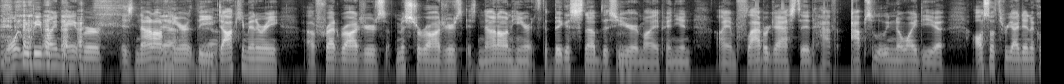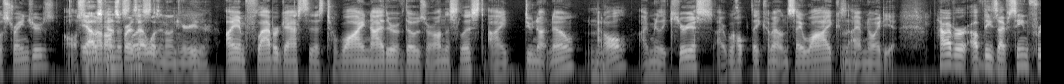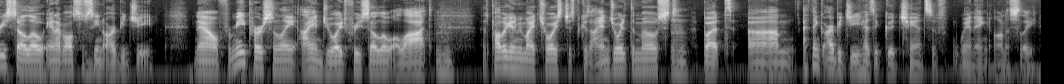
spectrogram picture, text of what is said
Won't you be my neighbor? Is not on Yeah, here. The yeah. documentary of Fred Rogers of Mr. Rogers is not on here. It's the biggest snub this Mm. year, in my opinion. I am flabbergasted. Have absolutely no idea. Also, Three Identical Strangers. Also Yeah, not on this surprised list. that wasn't on here either. I am flabbergasted as to why neither of those are on this list. I do not know at all. I'm really curious. I will hope they come out and say why because I have no idea. However, of these, I've seen Free Solo and I've also seen RBG. Now, for me personally, I enjoyed Free Solo a lot. That's probably going to be my choice just because I enjoyed it the most. But um, I think RBG has a good chance of winning, honestly.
